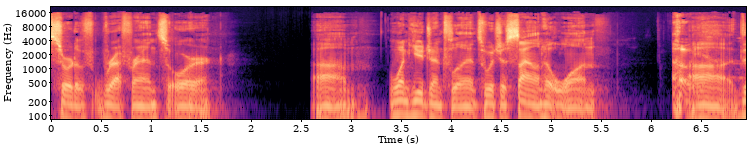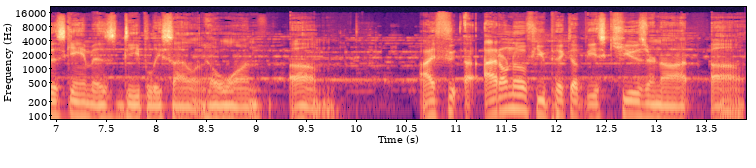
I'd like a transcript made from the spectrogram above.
sort of reference or um, one huge influence, which is Silent Hill 1. Oh, Uh, this game is deeply Silent Hill 1. Um, I, f- I don't know if you picked up these cues or not, uh,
